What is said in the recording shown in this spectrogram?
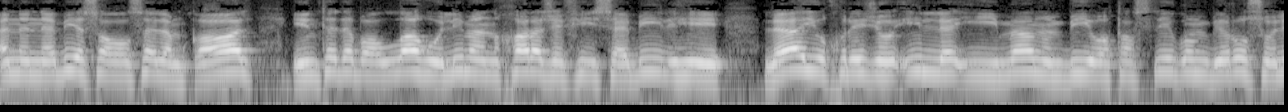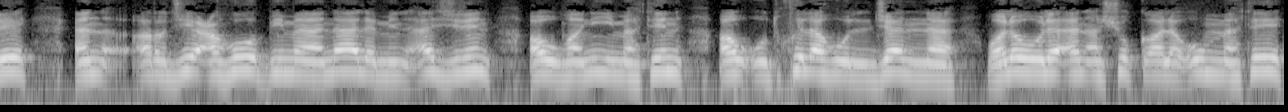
أن النبي صلى الله عليه وسلم قال انتدب الله لمن خرج في سبيله لا يخرجه إلا إيمان به وتصديق برسله أن أرجعه بما نال من أجر أو غنيمة أو أدخله الجنة ولولا أن أشك على أمتي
